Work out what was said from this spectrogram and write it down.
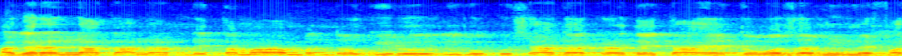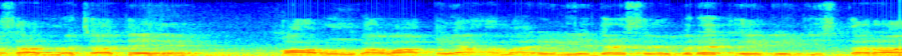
اگر اللہ تعالیٰ اپنے تمام بندوں کی روزی کو کشادہ کر دیتا ہے، تو وہ زمین میں فساد مچاتے ہیں۔ قارون کا واقعہ ہمارے لیے درس عبرت ہے کہ جس طرح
